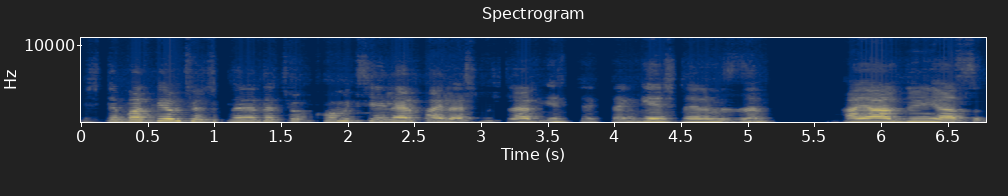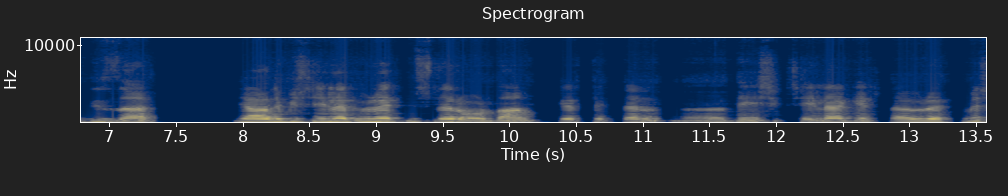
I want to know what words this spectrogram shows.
İşte bakıyorum çocuklara da çok komik şeyler paylaşmışlar. Gerçekten gençlerimizin hayal dünyası güzel. Yani bir şeyler üretmişler oradan. Gerçekten e, değişik şeyler gençler üretmiş.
